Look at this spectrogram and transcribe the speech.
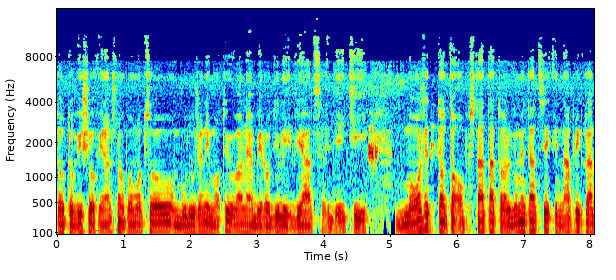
touto vyššou finančnou pomocou budú ženy motivované, aby rodili viac detí. Môže toto obstáť, táto argumentácie, keď napríklad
